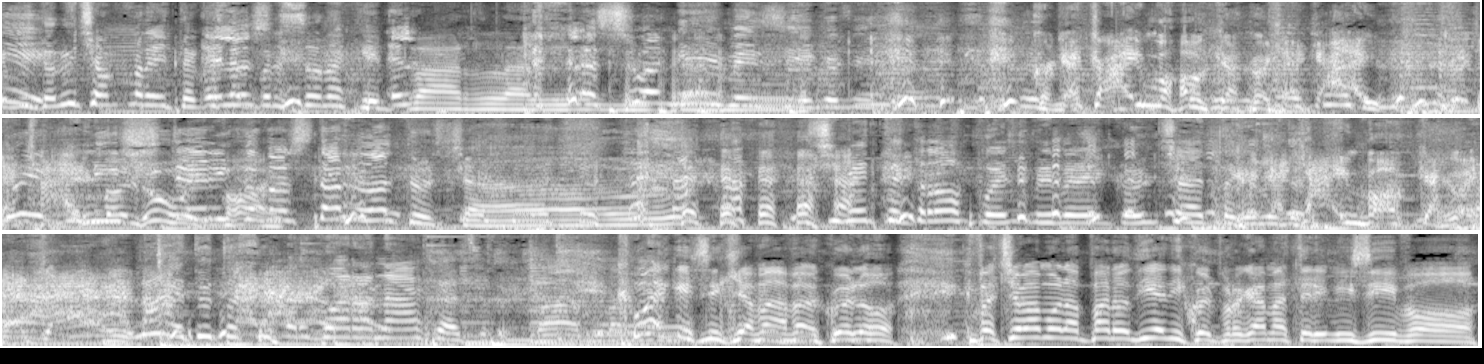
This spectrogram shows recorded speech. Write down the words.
Sì. capito? Lui ci ha fretta È la- persona che è la- parla È la sua nemesi, capito? Cosa c'hai in bocca? Cosa c'hai? Cosa c'hai L'isterico bastardo, l'altro ciao. Ci mette troppo a esprimere il concetto, Cosa capito? c'hai in bocca? Cosa c'hai? Lui è tutto super guaranaca. Com'è che si chiamava quello? Facevamo la parodia di quel programma televisivo,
